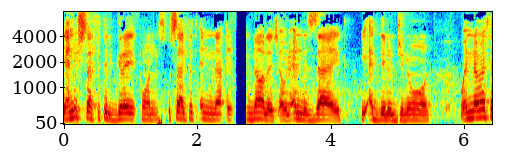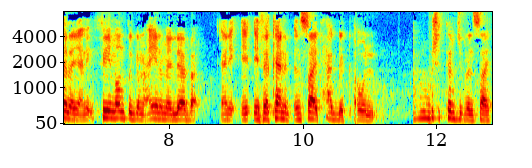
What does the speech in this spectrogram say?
يعني مش سالفة الجريت وونز وسالفة إن ال knowledge أو العلم الزايد يؤدي للجنون. وإنه مثلا يعني في منطقة معينة من اللعبة. يعني إذا كان ال insight حقك أو ال... وش الترجمة insight؟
